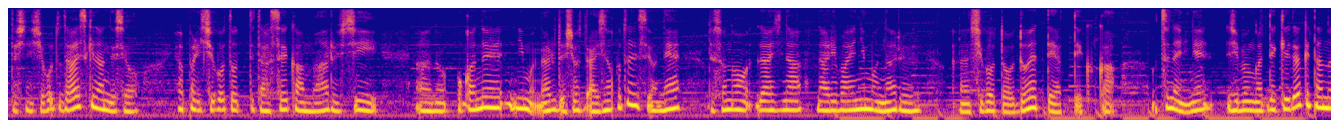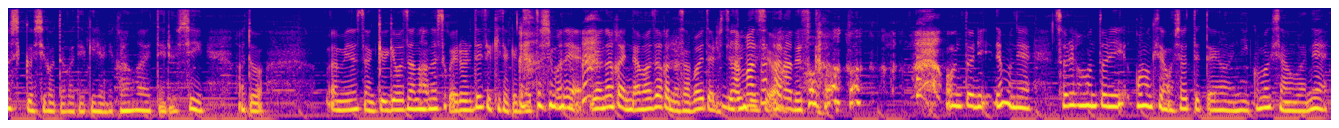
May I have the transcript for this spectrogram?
私ね仕事大好きなんですよ。やっぱり仕事って達成感もあるし。あのお金にもなるでしょ大事なことですよねでその大事ななりわいにもなる仕事をどうやってやっていくか常にね自分ができるだけ楽しく仕事ができるように考えてるしあと皆さん今日餃子の話とかいろいろ出てきたけど 私もね夜中に生魚さばいたりしてるんですよ。生魚ですか？本当にでもねそれ本当に小牧さんおっしゃってたように小牧さんはね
